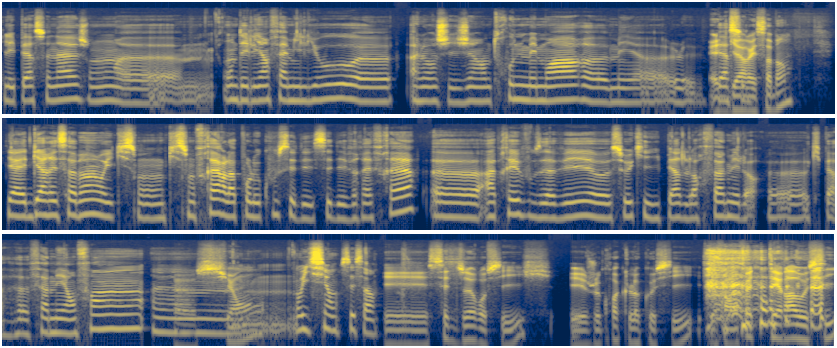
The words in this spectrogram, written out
les personnages ont, euh, ont des liens familiaux. euh, alors j'ai un trou de mémoire, mais euh, le Edgar perso- et Sabin? Il y a Edgar et Sabin, oui, qui sont, qui sont frères. Là, pour le coup, c'est des, c'est des vrais frères. Euh, après, vous avez euh, ceux qui perdent leur femme et leur, euh, qui perdent femme et enfant. Sion. Oui, Sion, c'est ça. Et 7 heures aussi. Et je crois que Locke aussi. Enfin, en fait, Terra aussi.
